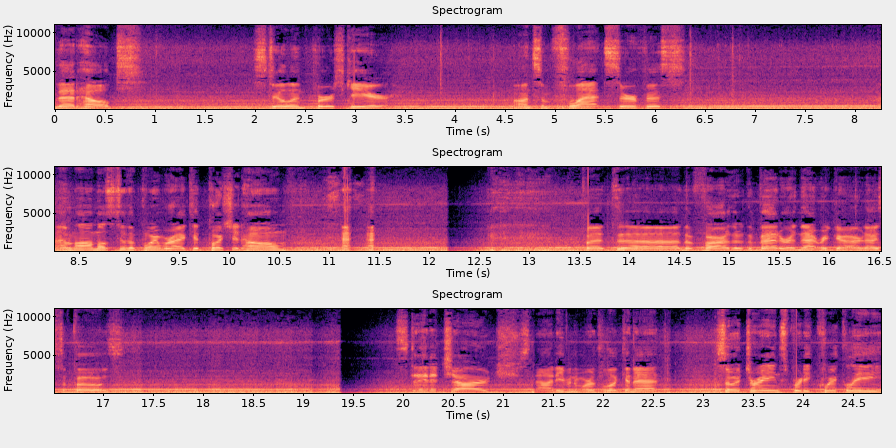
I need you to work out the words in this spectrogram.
that helps. Still in first gear on some flat surface. I'm almost to the point where I could push it home. but uh, the farther the better in that regard, I suppose. State of charge is not even worth looking at. So it drains pretty quickly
